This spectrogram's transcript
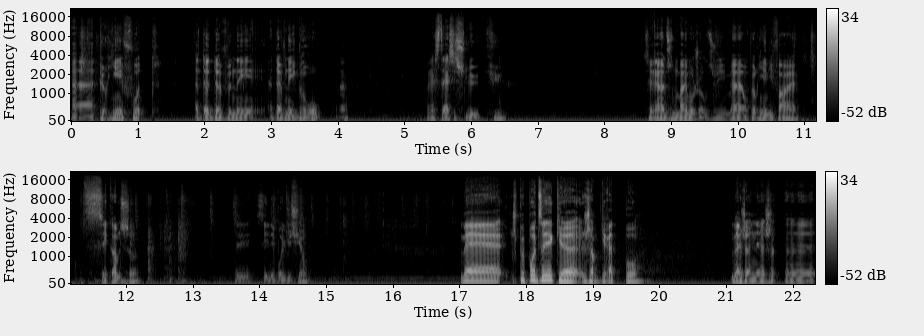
à plus rien foutre, à, de devenir, à devenir gros, hein? rester assis sur le cul. C'est rendu de même aujourd'hui, mais on peut rien y faire. C'est comme ça. C'est l'évolution. Mais je peux pas dire que je regrette pas ma jeunesse. Euh,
